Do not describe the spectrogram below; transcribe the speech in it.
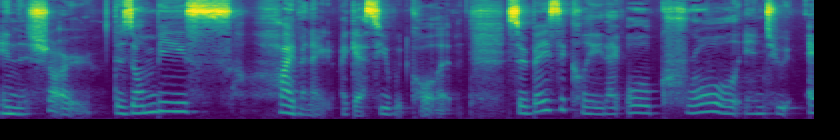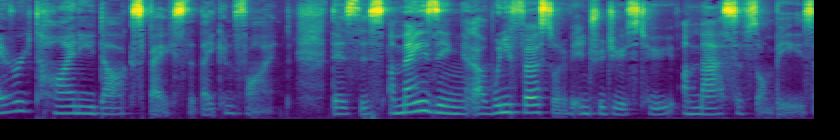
in this show, the zombies hibernate, I guess you would call it. So basically, they all crawl into every tiny dark space that they can find. There's this amazing, uh, when you first sort of introduced to a mass of zombies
